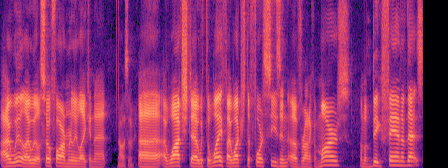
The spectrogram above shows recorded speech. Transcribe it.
I will. I will. So far, I'm really liking that. Awesome. Uh, I watched uh, with the wife. I watched the fourth season of Veronica Mars. I'm a big fan of that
